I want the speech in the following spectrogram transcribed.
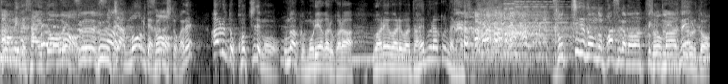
こう見て斎藤も ふーちゃんもみたいな話とかね。あるとこっちでもうまく盛り上がるから我々はだいぶ楽になりますよ。そっちでどんどんパスが回ってくるというね。回ってくると。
